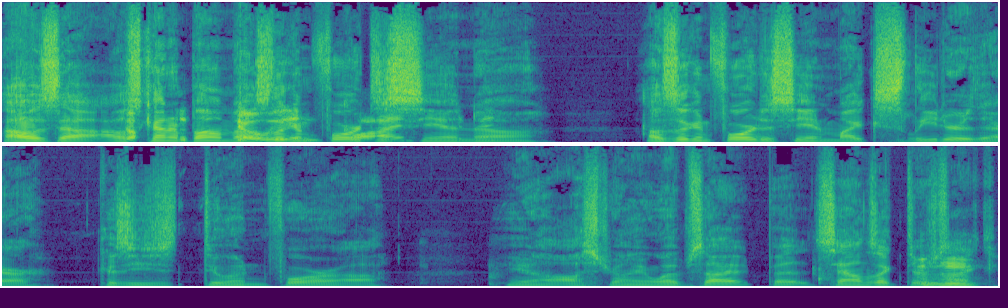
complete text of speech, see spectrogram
I was uh, I was kind of bummed. I was looking forward to seeing uh, I was looking forward to seeing Mike Sleeter there because he's doing for uh, you know Australian website. But it sounds like there's Mhm. like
